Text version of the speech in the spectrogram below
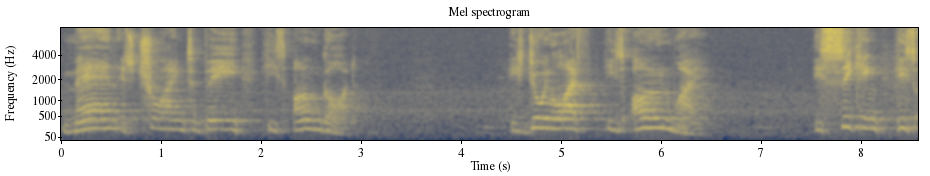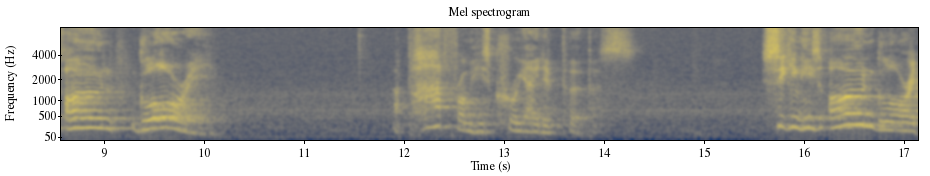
man is trying to be his own God. He's doing life his own way. He's seeking his own glory apart from his creative purpose. seeking his own glory.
